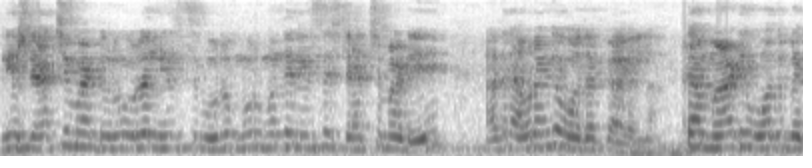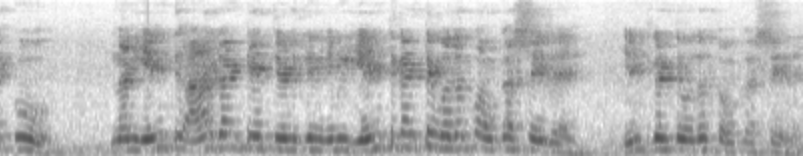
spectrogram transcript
ನೀವು ಸ್ಟ್ಯಾಚು ಮಾಡಿ ಊರಲ್ಲಿ ನಿಲ್ಸಿ ಊರು ಮೂರು ಮುಂದೆ ನಿಲ್ಸಿ ಸ್ಟ್ಯಾಚು ಮಾಡಿ, ಆದರೆ ಅವರಂಗೆ ಓದೋಕ್ಕಾಗಲ್ಲ. ಊಟ ಮಾಡಿ ಓದಬೇಕು. ನಾನು ಎಂಟು, ಆರು ಗಂಟೆ ಅಂತ ಹೇಳಿದ್ದೀನಿ. ನಿಮಗೆ ಎಂಟು ಗಂಟೆ ಓದೋಕ್ಕೂ ಅವಕಾಶ ಇದೆ. ಎಂಟು ಗಂಟೆ ಓದೋಕ್ಕೂ ಅವಕಾಶ ಇದೆ.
